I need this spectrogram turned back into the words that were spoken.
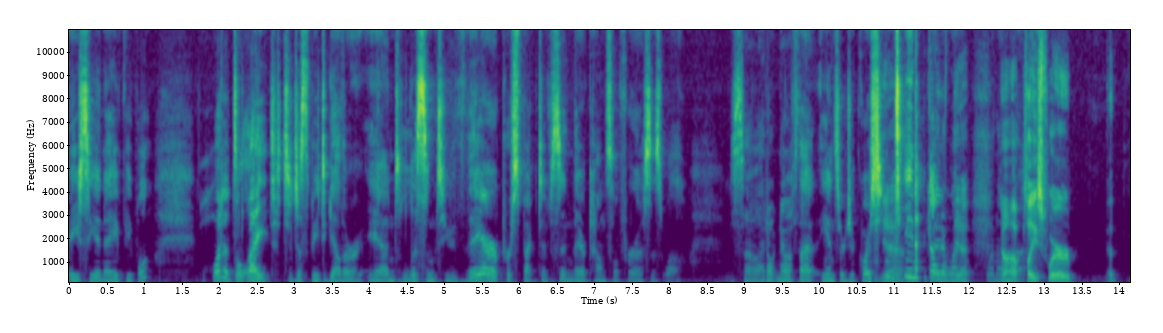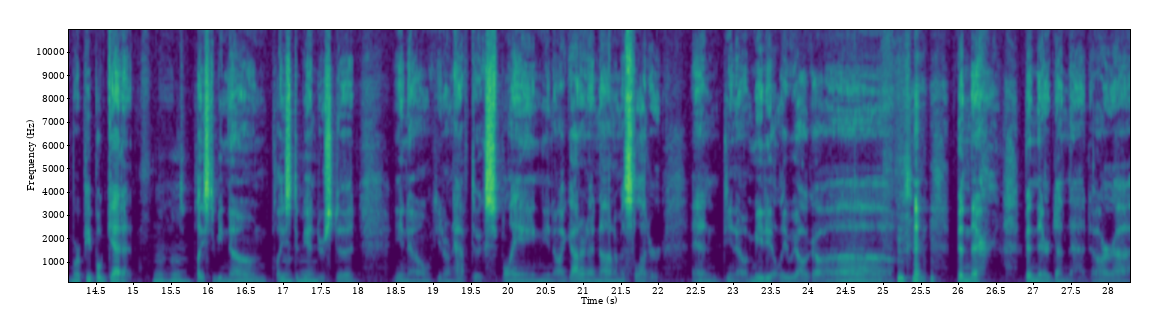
ACNA people. What a delight to just be together and listen to their perspectives and their counsel for us as well. So I don't know if that answered your question, Yeah. Tina. Kind of went, yeah. went No, a that. place where uh, where people get it. Mm-hmm. Place to be known, place to be understood. You know, you don't have to explain. You know, I got an anonymous letter, and you know, immediately we all go, "Oh, been there, been there, done that." Or, uh,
